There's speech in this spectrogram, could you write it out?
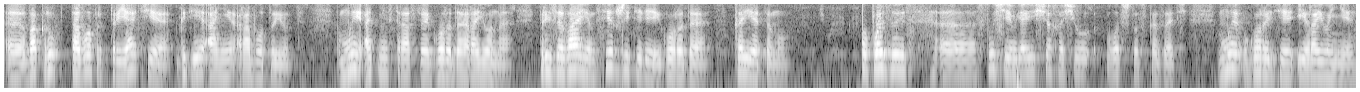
э, вокруг того предприятия, где они работают. Мы, администрация города, района, призываем всех жителей города к этому. Пользуясь э, случаем, я еще хочу вот что сказать. Мы в городе и районе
